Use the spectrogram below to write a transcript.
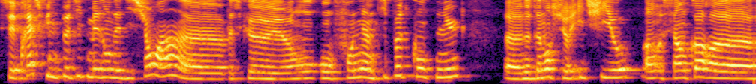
C'est presque une petite maison d'édition, hein, euh, parce que on, on, fournit un petit peu de contenu euh, notamment sur Itch.io. C'est encore euh,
